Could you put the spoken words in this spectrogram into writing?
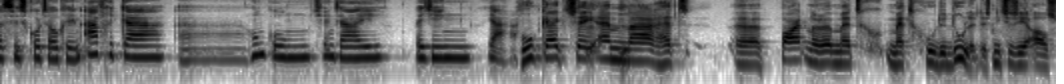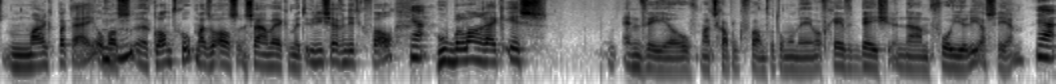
sinds kort ook in Afrika. Hongkong, Shanghai, Beijing. Ja. Hoe kijkt CM naar het uh, partneren met, met goede doelen? Dus niet zozeer als marktpartij of mm -hmm. als uh, klantgroep, maar zoals een samenwerking met UNICEF in dit geval. Ja. Hoe belangrijk is MVO of maatschappelijk verantwoord ondernemen? Of geef het beestje een naam voor jullie als CM? Ja,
